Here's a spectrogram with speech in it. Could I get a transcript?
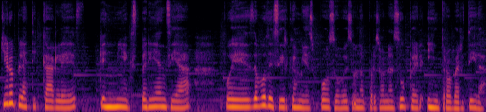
Quiero platicarles que en mi experiencia, pues debo decir que mi esposo es una persona súper introvertida,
